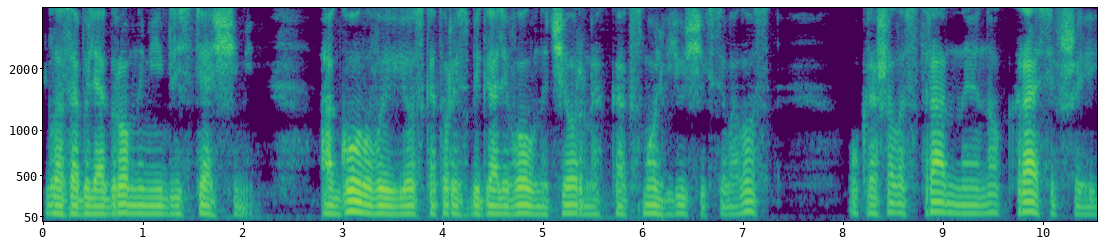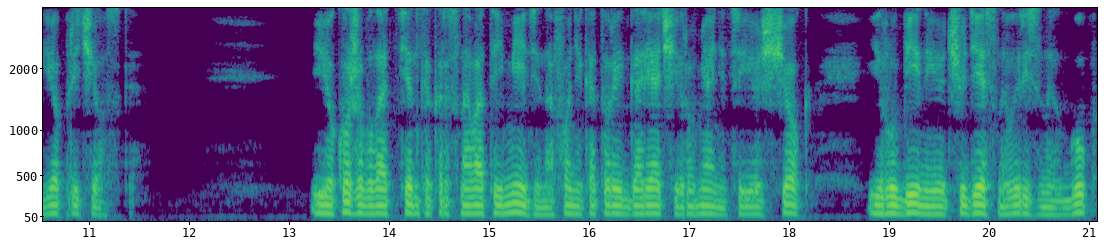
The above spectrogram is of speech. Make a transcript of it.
Глаза были огромными и блестящими, а голову ее, с которой сбегали волны черных, как смоль вьющихся волос, украшала странная, но красившая ее прическа. Ее кожа была оттенка красноватой меди, на фоне которой горячий румянец ее щек и рубин ее чудесно вырезанных губ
